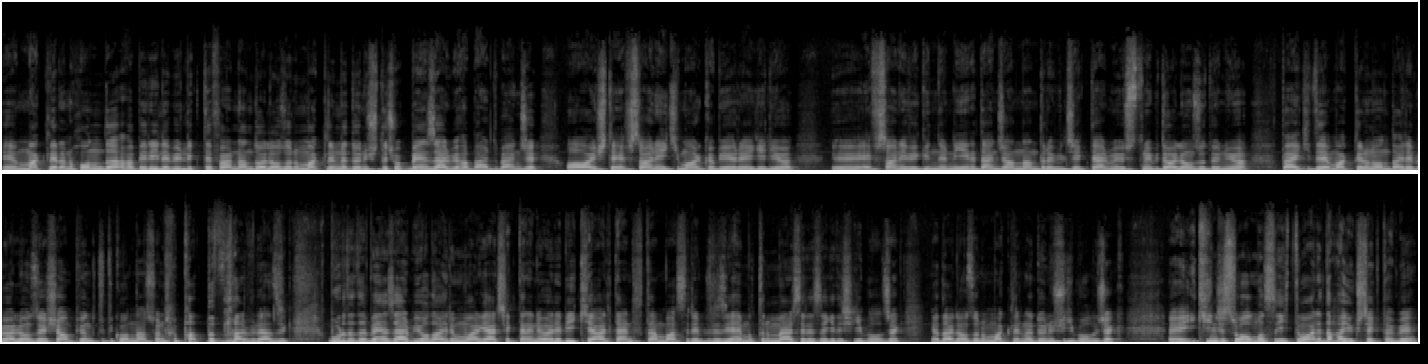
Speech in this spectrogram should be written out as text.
E, McLaren Honda haberiyle birlikte Fernando Alonso'nun McLaren'e dönüşü de çok benzer bir haberdi bence. Aa işte efsane iki marka bir araya geliyor. E, efsanevi günlerini yeniden canlandırabilecekler mi? Üstüne bir de Alonso dönüyor. Belki de McLaren Honda ile bir Alonso'ya şampiyonluk dedik. Ondan sonra patladılar birazcık. Burada da benzer bir yol ayrımı var. Gerçekten hani öyle bir iki alternatiften bahsedebiliriz. Ya Hamilton'ın Mercedes'e gidişi gibi olacak ya da Alonso'nun McLaren'e dönüşü gibi olacak. E, ikincisi olması ihtimali daha yüksek tabii.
